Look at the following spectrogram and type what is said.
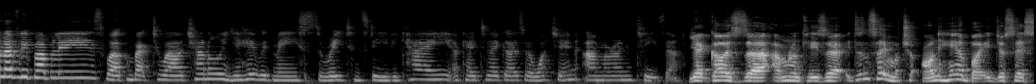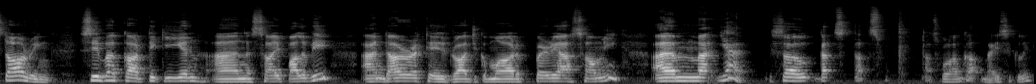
my lovely bubblies, welcome back to our channel. You're here with me, Sarit and Stevie K. Okay, today guys we're watching Amaran teaser. Yeah, guys, uh, teaser. It doesn't say much on here, but it just says starring Siva Karthikeyan and Sai Pallavi, and director is Rajkumar Periyasamy. Um, yeah, so that's that's that's what I've got basically.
